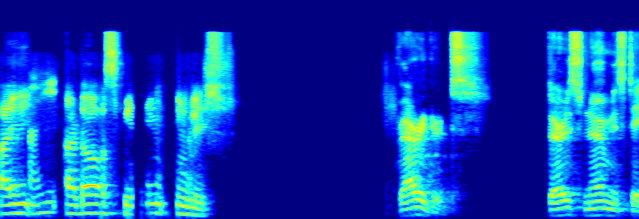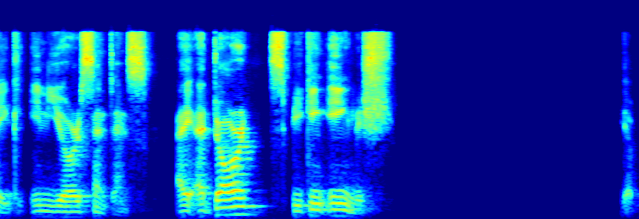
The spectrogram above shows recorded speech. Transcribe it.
I I adore speaking English. Very good. There is no mistake in your sentence. I adore speaking English. Yep.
